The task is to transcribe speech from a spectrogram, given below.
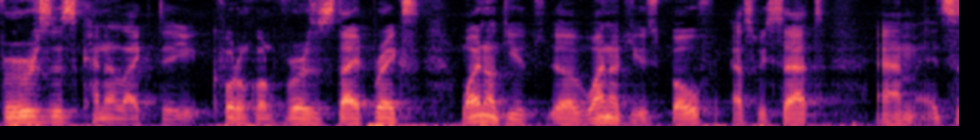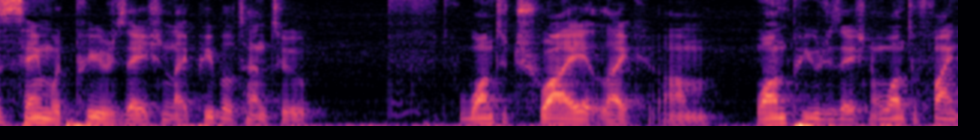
versus kind of like the quote unquote versus diet breaks. Why not use uh, why not use both? As we said, um, it's the same with periodization. Like people tend to f- want to try like um, one periodization or want to find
